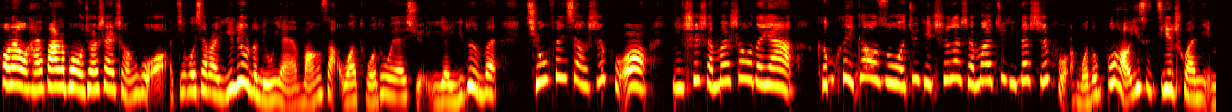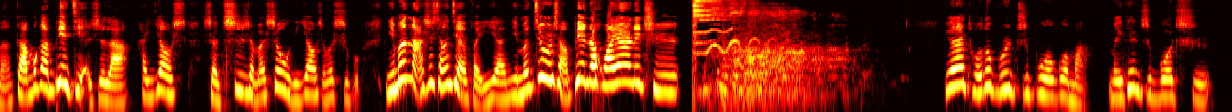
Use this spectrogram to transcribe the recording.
后来我还发了朋友圈晒成果，结果下边一溜的留言，王嫂啊、坨坨呀、雪姨呀，一顿问求分享食谱，你吃什么瘦的呀？可不可以告诉我具体吃了什么？具体的食谱我都不好意思揭穿你们，敢不敢别解释了？还要什吃什么瘦的？要什么食谱？你们哪是想减肥呀？你们就是想变着花样的吃。原来坨坨不是直播过吗？每天直播吃。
